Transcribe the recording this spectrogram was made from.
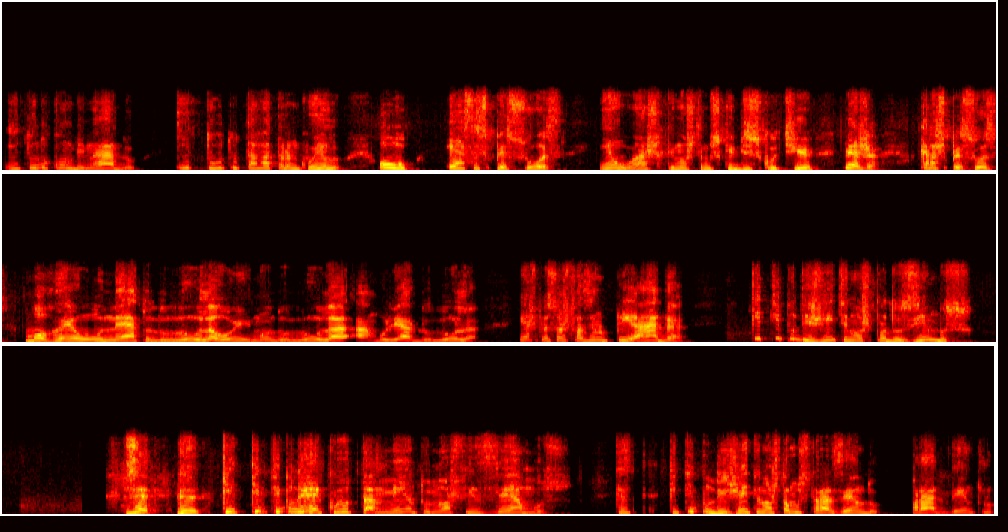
E tudo combinado. E tudo estava tranquilo. Ou essas pessoas, eu acho que nós temos que discutir. Veja, aquelas pessoas, morreu o neto do Lula, o irmão do Lula, a mulher do Lula, e as pessoas fazendo piada. Que tipo de gente nós produzimos? Quer dizer, que, que tipo de recrutamento nós fizemos Que, que tipo de gente nós estamos trazendo para dentro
